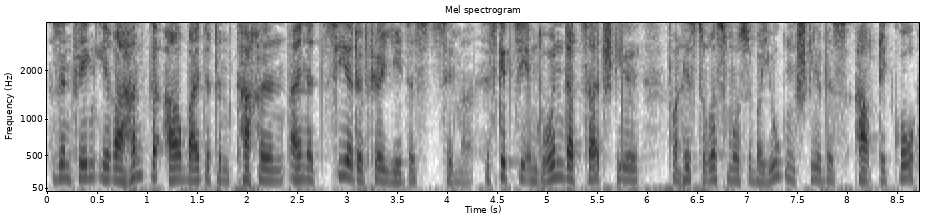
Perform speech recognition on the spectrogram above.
sind wegen ihrer handgearbeiteten Kacheln eine Zierde für jedes Zimmer. Es gibt sie im Gründerzeitstil von Historismus über Jugendstil bis Art Deco.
